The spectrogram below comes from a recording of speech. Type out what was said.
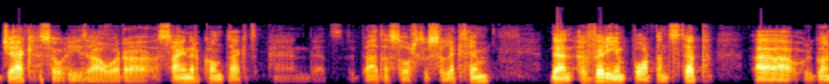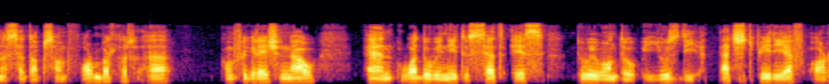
Jack. So he's our uh, signer contact, and that's the data source to select him. Then a very important step, uh, we're going to set up some form butler uh, configuration now. And what do we need to set is, do we want to use the attached PDF or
